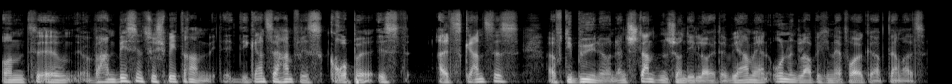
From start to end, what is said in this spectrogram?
und äh, war ein bisschen zu spät dran. Die ganze Humphreys-Gruppe ist als Ganzes auf die Bühne und dann standen schon die Leute. Wir haben ja einen unglaublichen Erfolg gehabt damals.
